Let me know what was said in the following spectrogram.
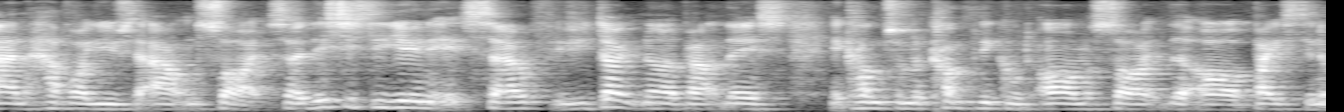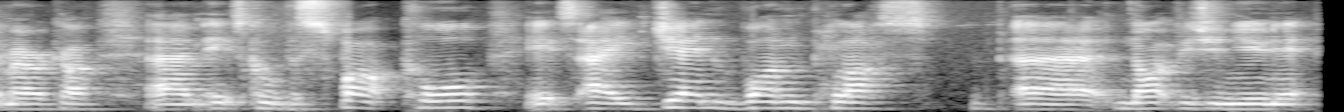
and have I used it out on site? So this is the unit itself. If you don't know about this, it comes from a company called Armasight that are based in America. Um, it's called the Spark Core. It's a Gen 1 Plus uh, night vision unit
